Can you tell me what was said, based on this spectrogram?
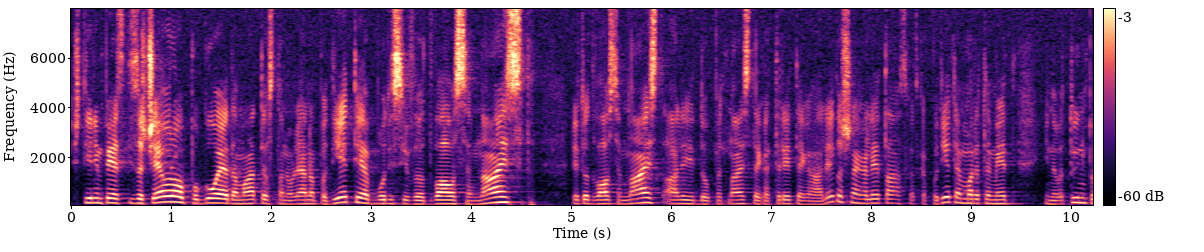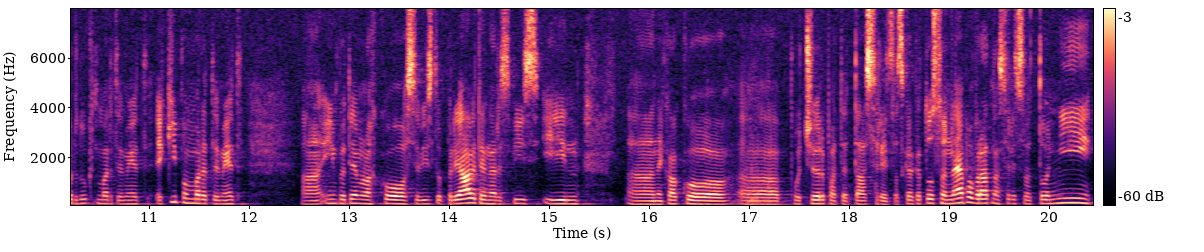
54 tisoč evrov, pogoje, da imate ustanovljeno podjetje, bodi si v 2018, leto 2018 ali do 15. tretjega letošnjega leta, skratka, podjetje morate imeti, inovativni produkt morate imeti, ekipo morate imeti uh, in potem lahko se v bistvu prijavite na razpis in nekako uh, počrpate ta sredstva. Skratka, to so nepovratna sredstva, to ni,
